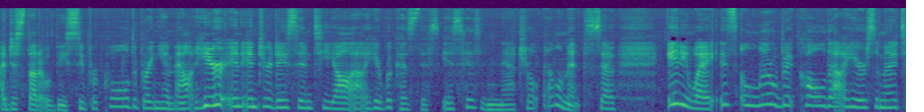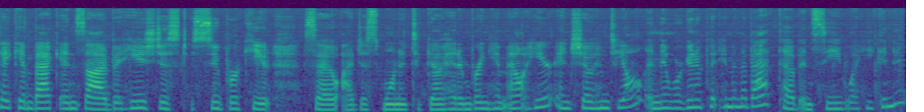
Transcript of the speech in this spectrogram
I just thought it would be super cool to bring him out here and introduce him to y'all out here because this is his natural element. So anyway, it's a little bit cold out here so I'm going to take him back inside but he's just super cute. So I just wanted to go ahead and bring him out here and show him to y'all and then we're going to put him in the bathtub and see what he can do.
